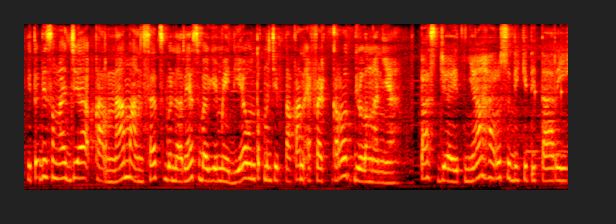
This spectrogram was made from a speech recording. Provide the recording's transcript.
Itu disengaja karena manset sebenarnya sebagai media untuk menciptakan efek kerut di lengannya. Pas jahitnya harus sedikit ditarik.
